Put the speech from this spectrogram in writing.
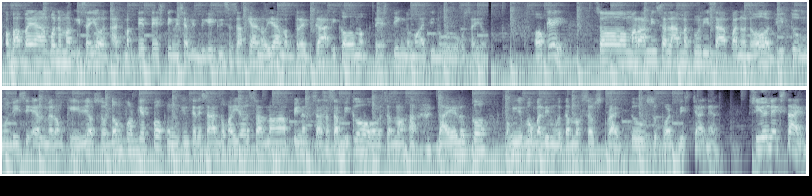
pababayaan ko na mag-isa yon at magte-testing na siya. Bibigay ko yung sasakyan. O yeah, mag-drive ka. Ikaw mag-testing ng mga tinuro ko sa'yo. Okay. So, maraming salamat muli sa panonood. Ito muli si Elmer Ronquillo. So, don't forget po kung interesado kayo sa mga pinagsasasabi ko o sa mga dialogue ko, huwag niyo pong kalimutan mag-subscribe to support this channel. See you next time!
